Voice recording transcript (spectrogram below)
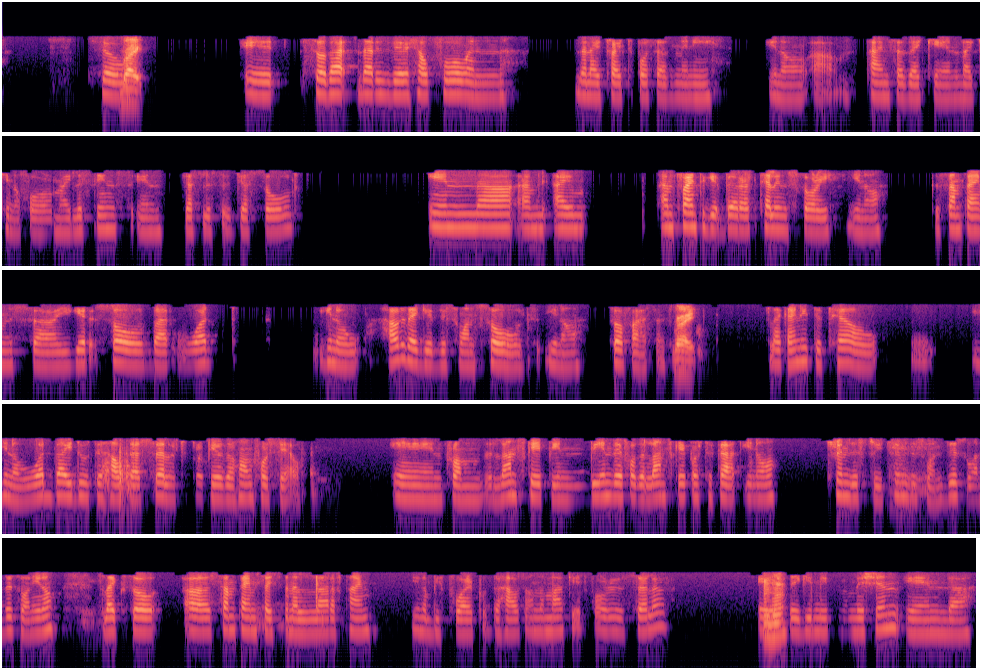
So right. It so that that is very helpful, and then I try to post as many you know um, times as I can, like you know for my listings in just listed, just sold. In uh, I'm I'm I'm trying to get better at telling the story, you know, because sometimes uh, you get it sold, but what, you know, how did I get this one sold, you know, so fast? And right. Like, like I need to tell, you know, what do I do to help that seller to prepare the home for sale? And from the landscaping, being there for the landscaper to cut, you know, trim this tree, trim this one, this one, this one, you know, like so. Uh, sometimes I spend a lot of time, you know, before I put the house on the market for the seller if mm-hmm. they give me permission and uh,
